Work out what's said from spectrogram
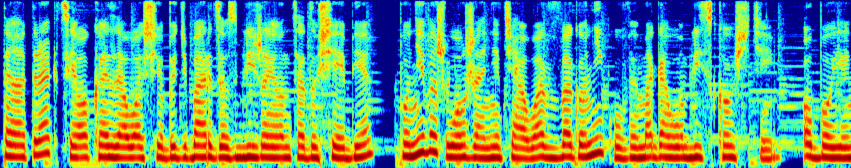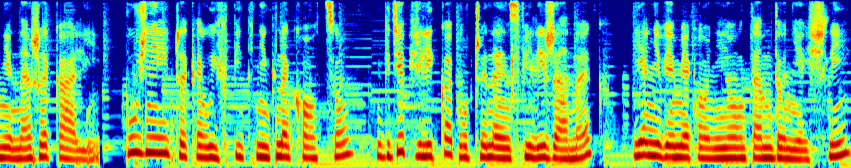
Ta atrakcja okazała się być bardzo zbliżająca do siebie, ponieważ ułożenie ciała w wagoniku wymagało bliskości. Oboje nie narzekali. Później czekał ich piknik na kocu, gdzie pili kapuczynę z filiżanek. Ja nie wiem jak oni ją tam donieśli,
